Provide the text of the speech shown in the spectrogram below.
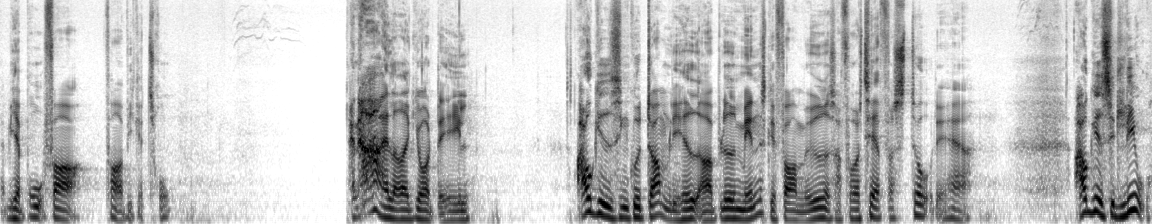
at vi har brug for, for at vi kan tro. Han har allerede gjort det hele. Afgivet sin guddommelighed og er blevet menneske for at møde os og få os til at forstå det her afgivet sit liv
